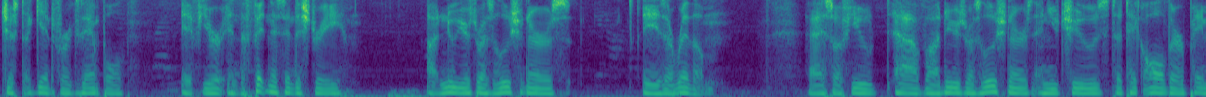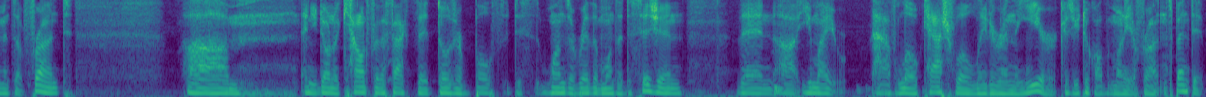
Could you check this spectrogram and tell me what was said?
just again, for example, if you're in the fitness industry, uh, New Year's resolutioners is a rhythm. Uh, so if you have uh, New Year's resolutioners and you choose to take all their payments up front, um, and you don't account for the fact that those are both one's a rhythm, one's a decision, then uh, you might have low cash flow later in the year because you took all the money up front and spent it.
